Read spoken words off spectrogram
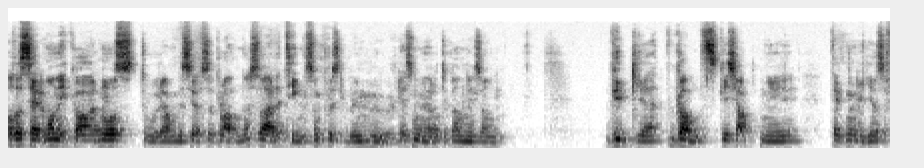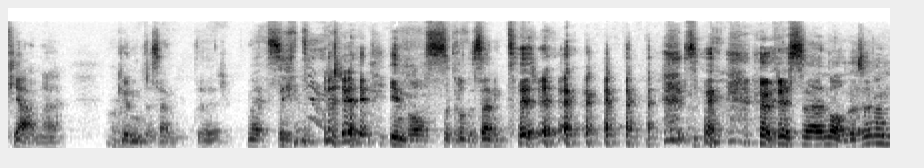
altså selv om man ikke har noen store, ambisiøse planer, så er det ting som plutselig blir mulig, som gjør at du kan liksom bygge et ganske kjapt ny teknologi, og så fjerne kundesenter, nettsider, innholdsprodusenter det Høres eh, nådeløst ut, men,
